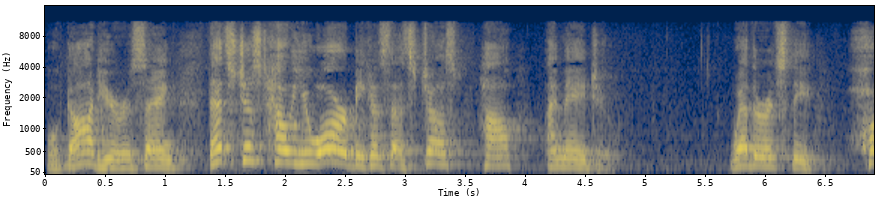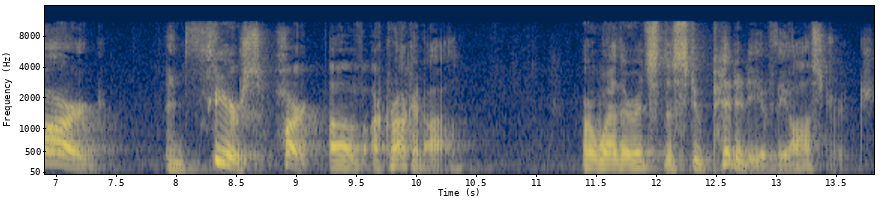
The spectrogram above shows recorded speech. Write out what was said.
Well, God here is saying, that's just how you are because that's just how I made you. Whether it's the hard and fierce heart of a crocodile, or whether it's the stupidity of the ostrich.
